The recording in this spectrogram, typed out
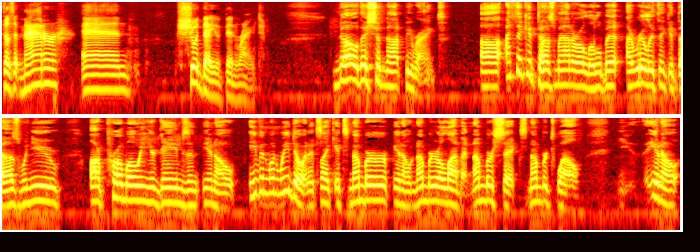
does it matter? And should they have been ranked? No, they should not be ranked. Uh, I think it does matter a little bit. I really think it does when you are promoting your games, and you know, even when we do it, it's like it's number, you know, number eleven, number six, number twelve. You know,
